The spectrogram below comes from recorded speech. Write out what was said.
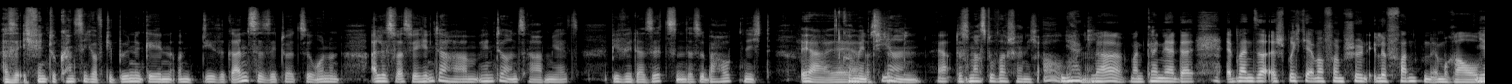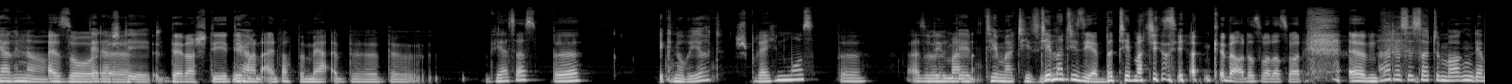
also ich finde, du kannst nicht auf die Bühne gehen und diese ganze Situation und alles, was wir hinter haben, hinter uns haben jetzt, wie wir da sitzen, das überhaupt nicht Ja, ja, das kommentieren. Ja. Das machst du wahrscheinlich auch. Ja, ne? klar. Man kann ja da, man spricht ja immer vom schönen Elefanten im Raum. Ja, genau. Also, Der da äh, steht. Der da steht, den man einfach bemer be, be, wie heißt das? Ignoriert? Besprechen muss? Be, also den man thematisiert? thematisieren, bethematisieren, genau, das war das Wort. Ähm, Ah, das ist heute Morgen der,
